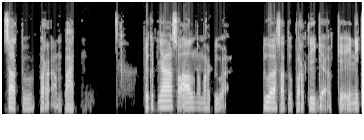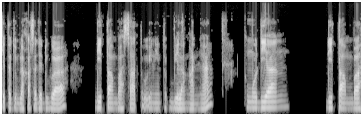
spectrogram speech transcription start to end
1 per 4. Berikutnya soal nomor 2. 2 1 per 3. Oke, ini kita jumlahkan saja 2 ditambah 1 ini untuk bilangannya. Kemudian ditambah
